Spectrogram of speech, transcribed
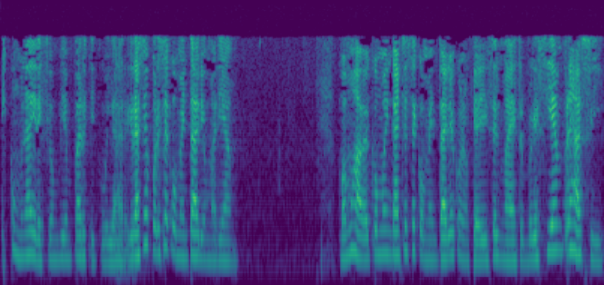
es como una dirección bien particular. Gracias por ese comentario, Marían. Vamos a ver cómo engancha ese comentario con lo que dice el maestro, porque siempre es así.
